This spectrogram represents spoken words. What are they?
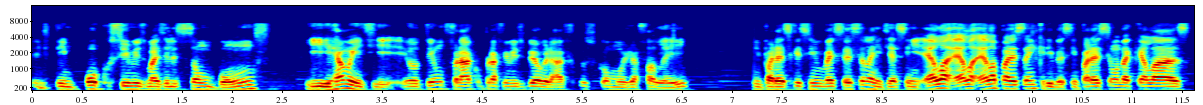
ele tem poucos filmes, mas eles são bons. E realmente, eu tenho um fraco para filmes biográficos, como eu já falei. Me parece que esse filme vai ser excelente. Assim, ela, ela, ela parece incrível, assim, parece uma daquelas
